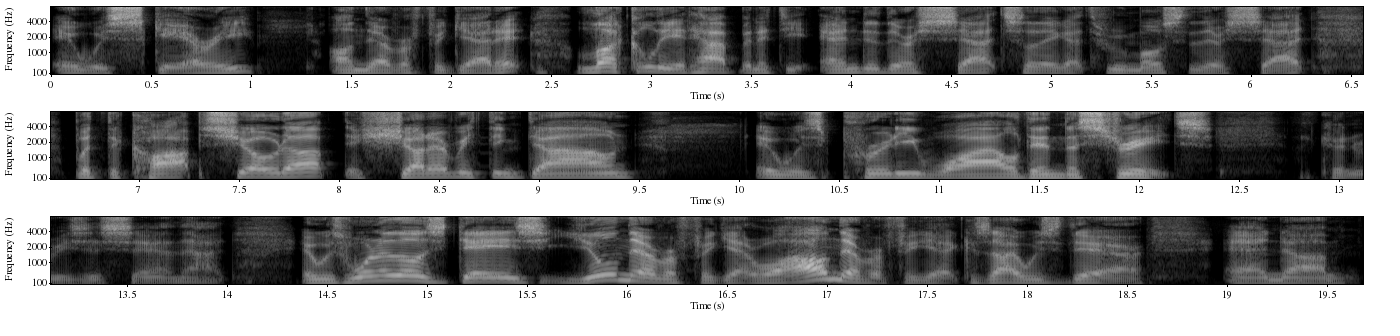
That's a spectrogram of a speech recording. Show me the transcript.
it was scary. I'll never forget it. Luckily, it happened at the end of their set, so they got through most of their set. But the cops showed up, they shut everything down. It was pretty wild in the streets. I couldn't resist saying that. It was one of those days you'll never forget. Well, I'll never forget because I was there. And um,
